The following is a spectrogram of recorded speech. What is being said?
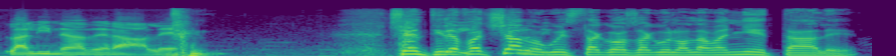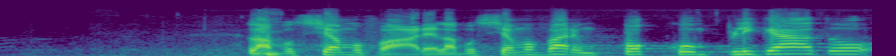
la linea laterale. Senti, la facciamo questa cosa con la lavagnetta, Ale? La possiamo fare, la possiamo fare un po' complicato,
